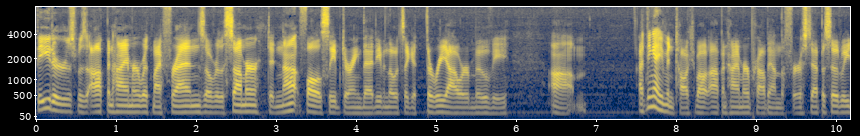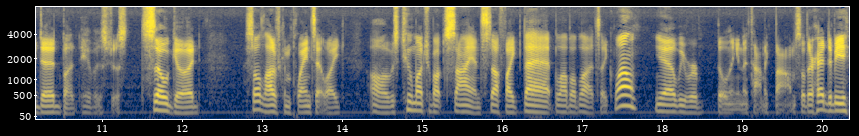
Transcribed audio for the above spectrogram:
theaters was Oppenheimer with my friends over the summer. Did not fall asleep during that, even though it's like a three-hour movie. Um, I think I even talked about Oppenheimer probably on the first episode we did, but it was just so good. I saw a lot of complaints at like, oh, it was too much about science, stuff like that, blah blah blah. It's like, well, yeah, we were building an atomic bomb, so there had to be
